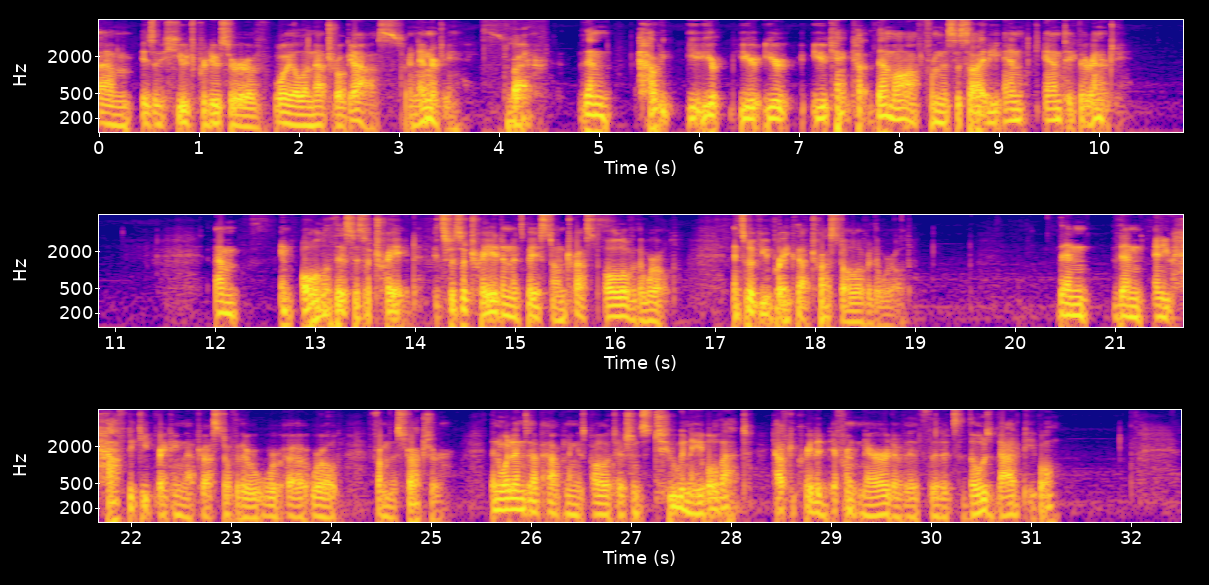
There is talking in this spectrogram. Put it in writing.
um, is a huge producer of oil and natural gas and energy, Right. then how do you, you're you're you're you can't cut them off from the society and and take their energy. Um, and all of this is a trade. It's just a trade, and it's based on trust all over the world. And so, if you break that trust all over the world, then then and you have to keep breaking that trust over the uh, world from the structure. Then what ends up happening is politicians to enable that have to create a different narrative. It's that it's those bad people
